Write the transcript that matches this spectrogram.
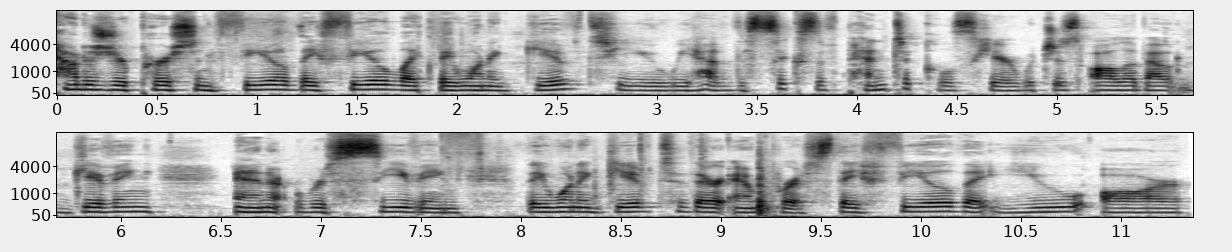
How does your person feel? They feel like they want to give to you. We have the Six of Pentacles here, which is all about giving and receiving. They want to give to their Empress. They feel that you are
